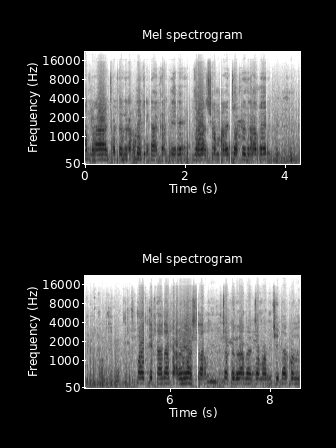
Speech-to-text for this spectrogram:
আমরা চট্টগ্রাম থেকে ঢাকাতে যাওয়ার সময় চট্টগ্রামের কয়েকটি থানা পার হয়ে আসলাম, চট্টগ্রামের যেমন সীতাকুণ্ড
